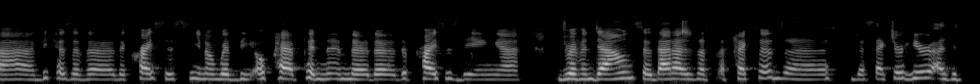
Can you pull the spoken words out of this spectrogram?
uh, because of the, the crisis, you know, with the OPEP and, and the, the, the prices being uh, driven down. So that has affected uh, the sector here as it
